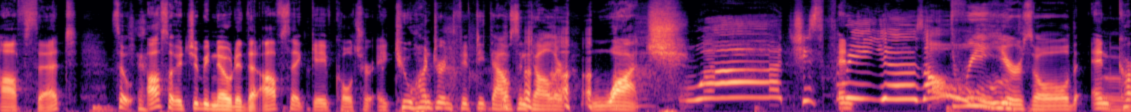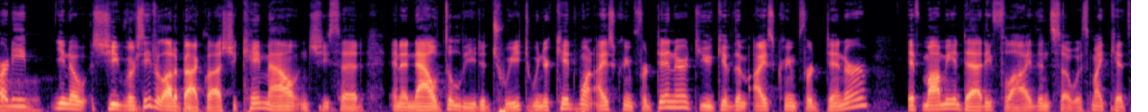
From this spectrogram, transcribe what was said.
Offset. So also, it should be noted that Offset gave Kulture a two hundred fifty thousand dollar watch. what? She's three And years old. three years old. And Cardi, oh. you know, she received a lot of backlash. She came out and she said in a now deleted tweet, when your kid want ice cream for dinner, do you give them ice cream for dinner? If mommy and daddy fly, then so is my kids.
